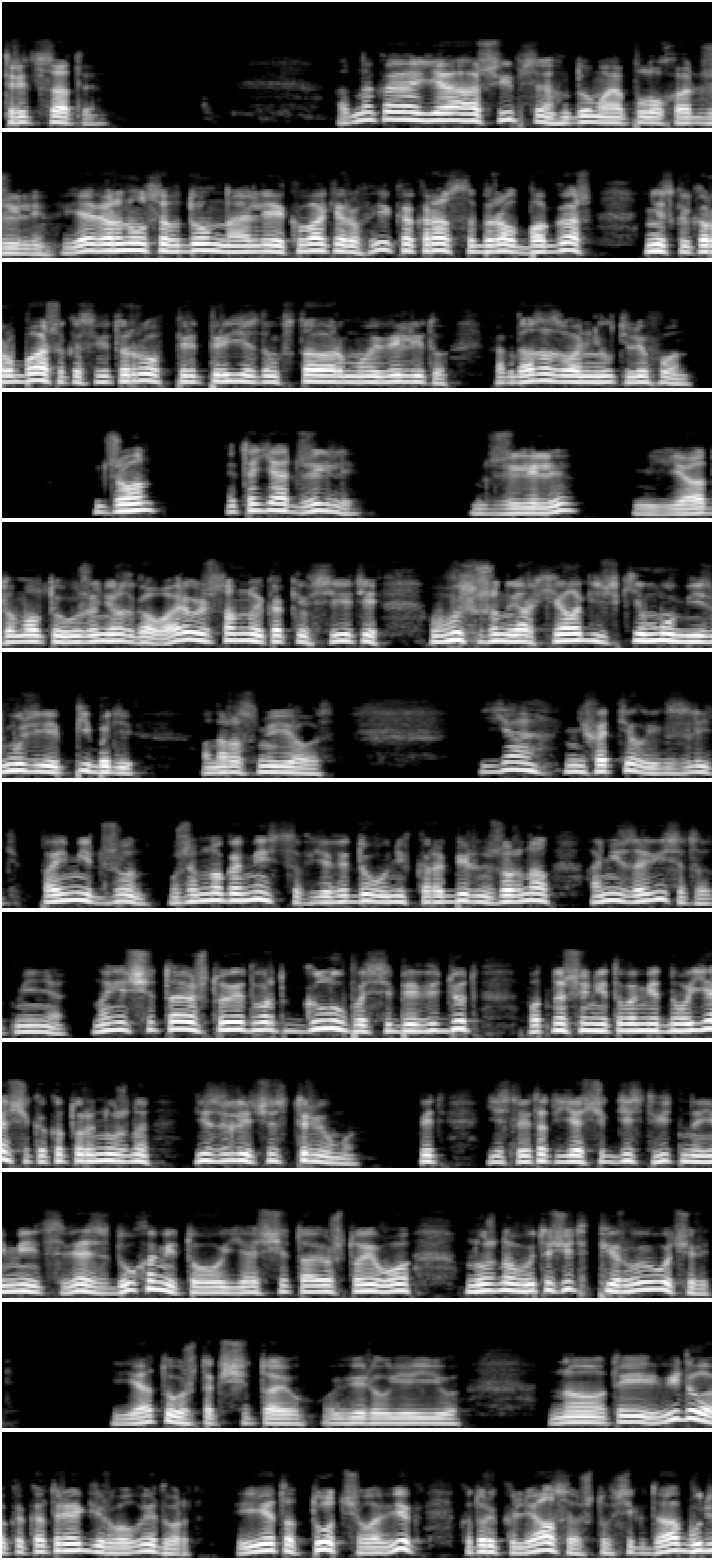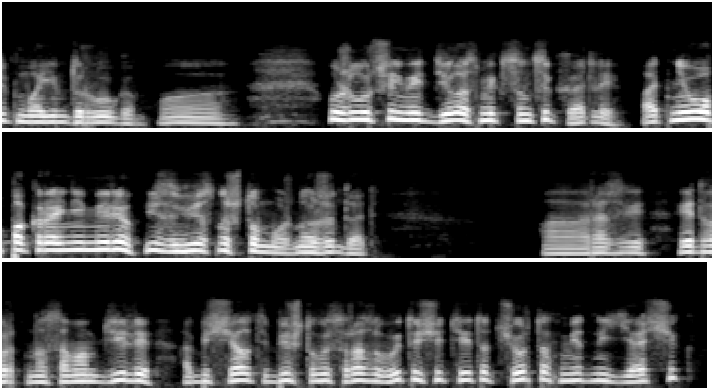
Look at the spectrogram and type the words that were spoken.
30. Однако я ошибся, думая плохо о Джилли. Я вернулся в дом на аллее Квакеров и как раз собирал багаж, несколько рубашек и свитеров перед переездом к старому Эвелиту, когда зазвонил телефон. «Джон, это я, Джилли». «Джилли? Я думал, ты уже не разговариваешь со мной, как и все эти высушенные археологические мумии из музея Пибоди». Она рассмеялась. Я не хотел их злить. Пойми, Джон, уже много месяцев я веду у них корабельный журнал, они зависят от меня. Но я считаю, что Эдвард глупо себя ведет в отношении этого медного ящика, который нужно извлечь из трюма. Ведь если этот ящик действительно имеет связь с духами, то я считаю, что его нужно вытащить в первую очередь. Я тоже так считаю, уверил я ее. Но ты видела, как отреагировал Эдвард? И это тот человек, который клялся, что всегда будет моим другом. О, уж лучше иметь дело с Миксенцикатли. От него, по крайней мере, известно, что можно ожидать. А разве Эдвард на самом деле обещал тебе, что вы сразу вытащите этот чертов медный ящик?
